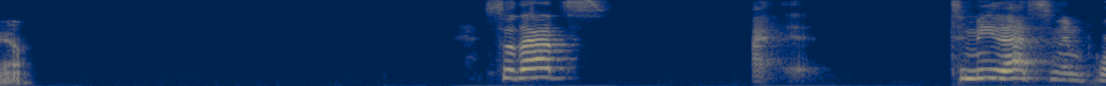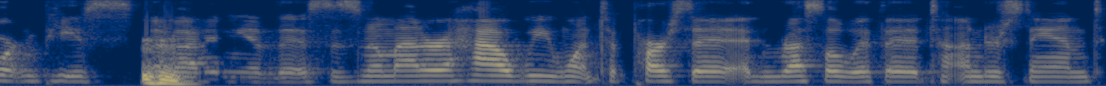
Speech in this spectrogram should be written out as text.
Yeah. So that's, to me, that's an important piece Mhm. about any of this. Is no matter how we want to parse it and wrestle with it to understand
